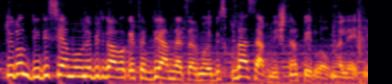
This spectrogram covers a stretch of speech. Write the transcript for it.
მივხვდი რომ დიდი სიამოვნებით გავაკეთებდი ამ ნაწარმოების ყდას აღნიშნა პირველმა ლედი.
